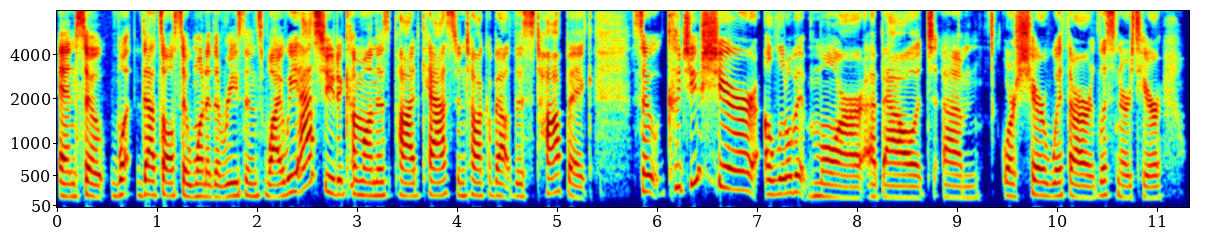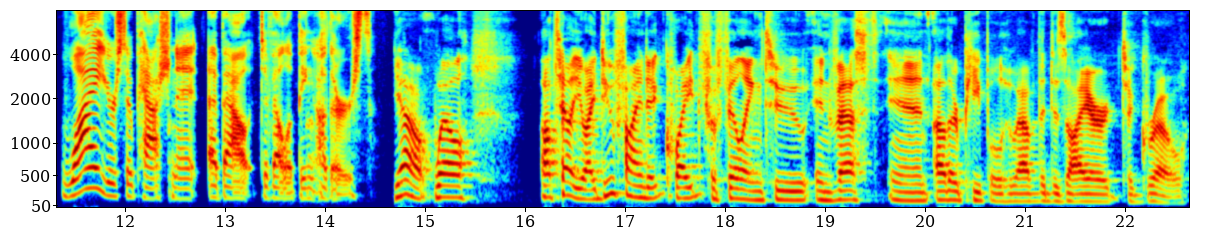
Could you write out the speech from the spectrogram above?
And so what, that's also one of the reasons why we asked you to come on this podcast and talk about this topic. So, could you share a little bit more about um, or share with our listeners here why you're so passionate about developing others? Yeah, well, I'll tell you, I do find it quite fulfilling to invest in other people who have the desire to grow.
